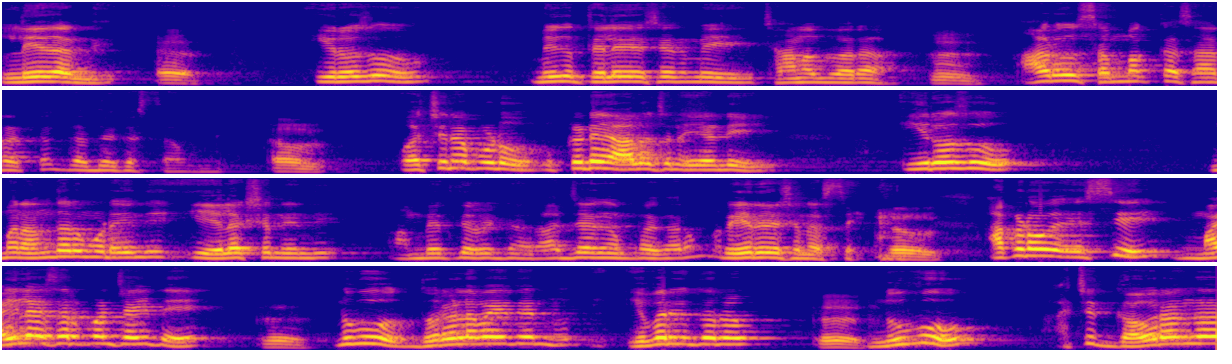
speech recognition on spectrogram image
లేదండి. ఈరోజు మీకు తెలియజేసేది మీ ఛానల్ ద్వారా ఆ రోజు సమ్మక్క సారక్క గద్దెకిస్తా ఉంది. అవును. వచ్చినప్పుడు ఒక్కటే ఆలోచన వేయండి ఈరోజు మనందరం కూడా ఏంది? ఈ ఎలక్షన్ ఏంది? అంబేద్కర్ పెట్టిన రాజ్యాంగం ప్రకారం రిజర్వేషన్ వస్తాయి. అక్కడ ఎస్సీ మహిళా సర్పంచ్ అయితే నువ్వు దొరలవైతే ఎవరికి దొరవు? నువ్వు అచ్చి గౌరవంగా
